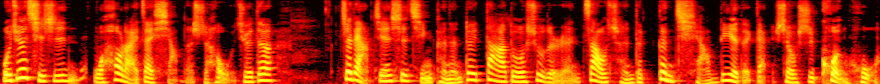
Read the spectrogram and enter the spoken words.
我觉得其实我后来在想的时候，我觉得。这两件事情可能对大多数的人造成的更强烈的感受是困惑，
